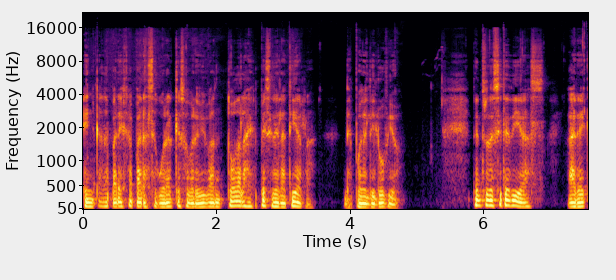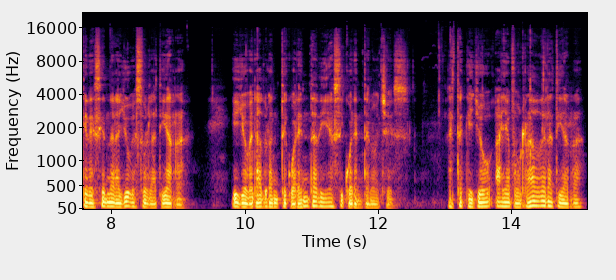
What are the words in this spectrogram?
en cada pareja para asegurar que sobrevivan todas las especies de la tierra después del diluvio. Dentro de siete días haré que descienda la lluvia sobre la tierra, y lloverá durante cuarenta días y cuarenta noches, hasta que yo haya borrado de la tierra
